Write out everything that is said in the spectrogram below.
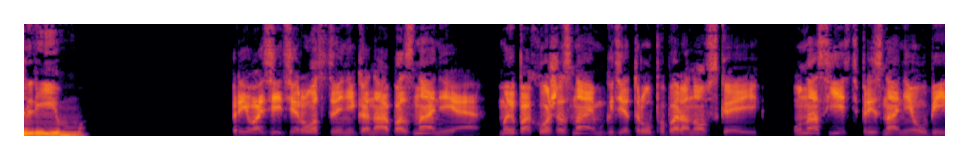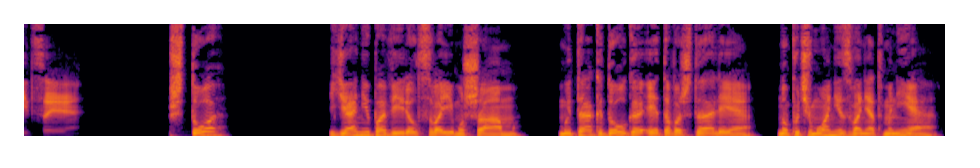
Клим. Привозите родственника на опознание. Мы, похоже, знаем, где труп Барановской. У нас есть признание убийцы. Что? Я не поверил своим ушам. Мы так долго этого ждали, но почему они звонят мне?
